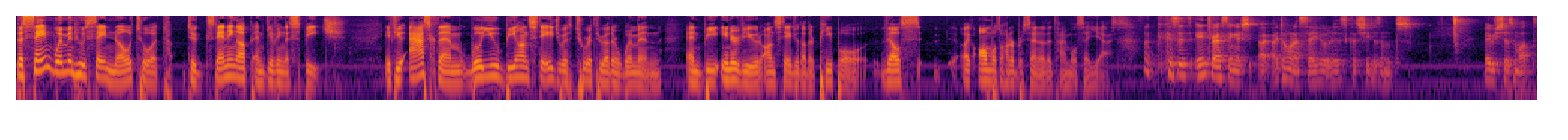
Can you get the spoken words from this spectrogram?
the same women who say no to a t- to standing up and giving a speech, if you ask them, will you be on stage with two or three other women and be interviewed on stage with other people, they'll like almost 100% of the time will say yes. Because it's interesting. I don't want to say who it is because she doesn't. Maybe she doesn't want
